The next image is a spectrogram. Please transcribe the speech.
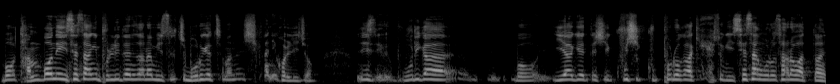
뭐 단번에 이 세상이 분리되는 사람이 있을지 모르겠지만 시간이 걸리죠. 우리가 뭐 이야기했듯이 99%가 계속 이 세상으로 살아왔던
